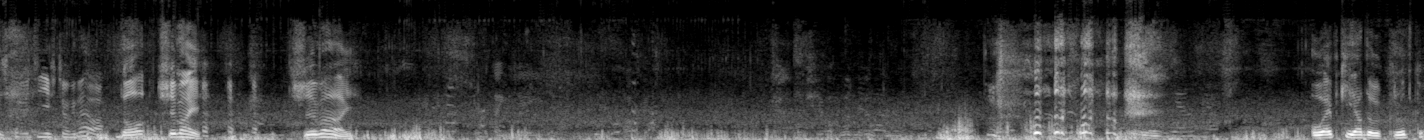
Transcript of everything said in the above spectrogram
Żeby ci nie ściągnęła. No, trzymaj. Trzymaj. Tak, gdzie To się ładnie wędka. Łebki jadą krótko.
